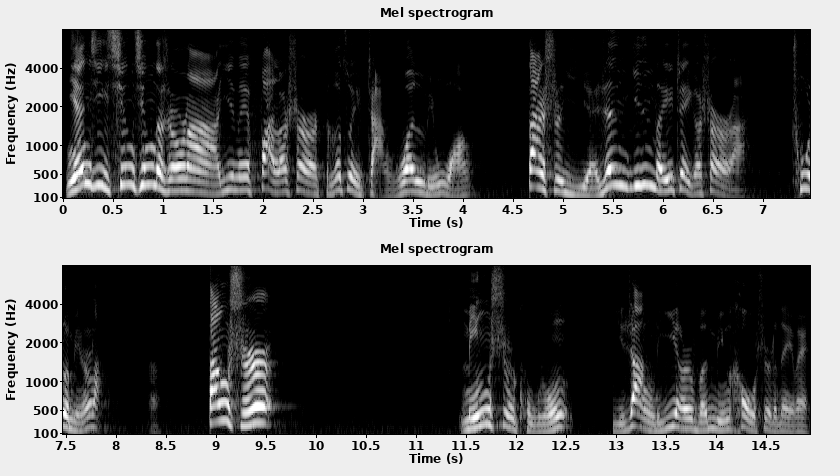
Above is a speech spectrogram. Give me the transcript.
年纪轻轻的时候呢，因为犯了事儿得罪长官流亡，但是也仍因为这个事儿啊出了名了啊。当时名士孔融以让梨而闻名后世的那位，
